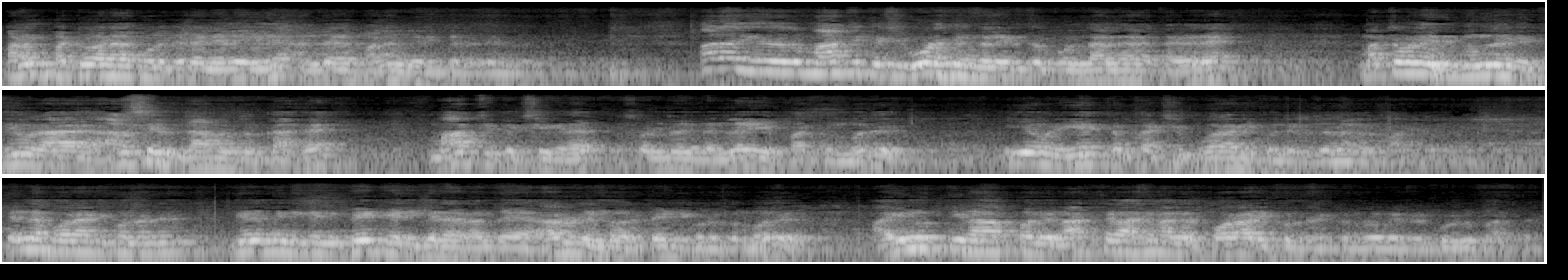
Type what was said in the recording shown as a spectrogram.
பணம் பட்டுவாடா கொடுக்கிற நிலையிலே அந்த பணம் இருக்கிறது. என்று. ஆனால் இது ஒரு மாற்றுக் கட்சி ஊடகங்கள் இருந்து கொண்டாங்க தவிர மற்றவர்களை முன்னிறுத்தி ஒரு அரசியல் லாபத்துக்காக மாற்றுக் கட்சியினர் சொல்ற இந்த நிலையை பார்க்கும்போது இங்கே ஒரு இயக்கம் கட்சி போராடி கொண்டிருந்தது நாங்கள் பார்த்தோம். என்ன போராடி கொண்டது? தினமணிக்கு பேட்டி அளிக்கிறார் அந்த அருள் என்பவர் பேட்டி கொடுக்கும்போது ஐநூத்தி நாற்பது நாட்களாக நாங்கள் போராடி கொண்டிருக்கின்றோம் என்று குழு பார்த்தது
